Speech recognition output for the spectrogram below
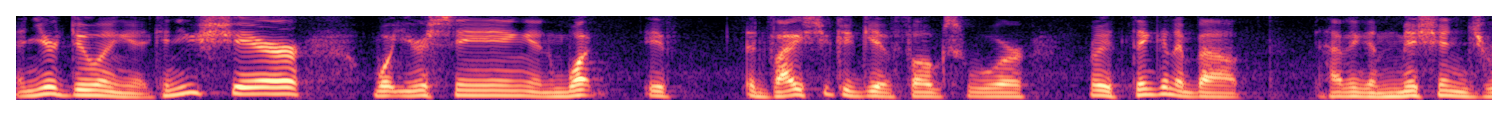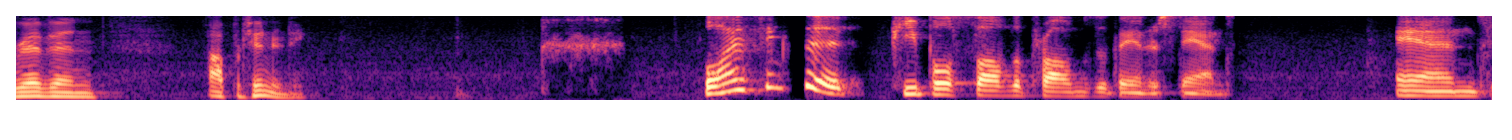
and you're doing it. Can you share what you're seeing and what if advice you could give folks who are really thinking about having a mission-driven opportunity? Well, I think that people solve the problems that they understand. And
